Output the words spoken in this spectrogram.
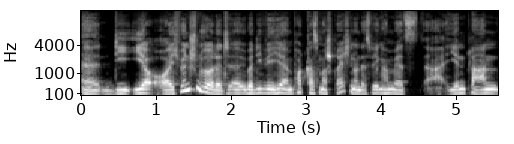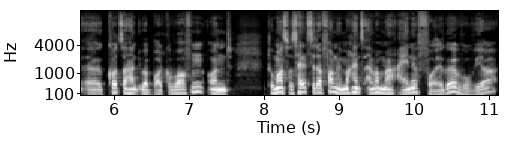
äh, die ihr euch wünschen würdet, äh, über die wir hier im Podcast mal sprechen. Und deswegen haben wir jetzt äh, jeden Plan äh, kurzerhand über Bord geworfen. Und Thomas, was hältst du davon? Wir machen jetzt einfach mal eine Folge, wo wir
